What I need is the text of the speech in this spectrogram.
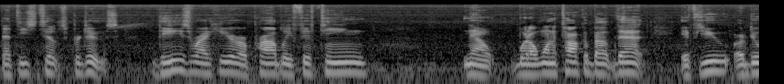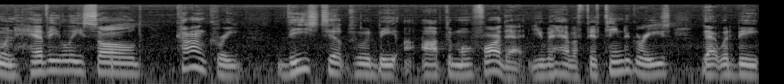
that these tips produce. These right here are probably 15. Now, what I want to talk about that, if you are doing heavily soiled concrete, these tips would be optimal for that. You would have a 15 degrees. That would be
